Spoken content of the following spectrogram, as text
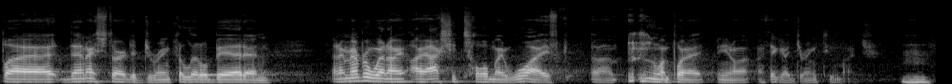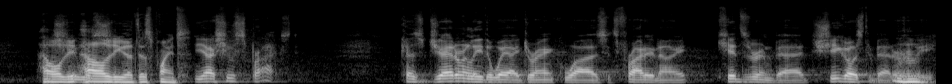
But then I started to drink a little bit, and and I remember when I, I actually told my wife um, at one point, I, you know, I think I drank too much. How old, She how was- old are you at this point? Yeah, she was surprised. Because generally, the way I drank was it's Friday night, kids are in bed, she goes to bed early,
